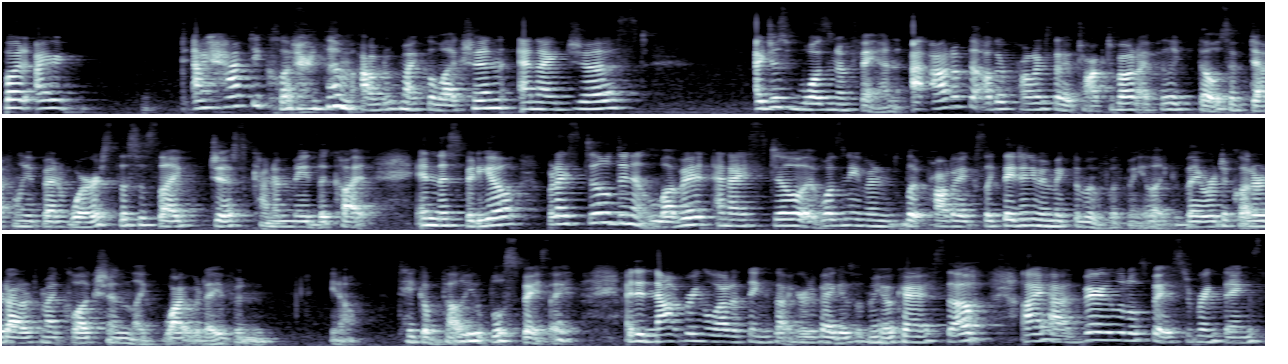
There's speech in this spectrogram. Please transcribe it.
but I, I have decluttered them out of my collection and I just, I just wasn't a fan. Out of the other products that I've talked about, I feel like those have definitely been worse. This is like just kind of made the cut in this video, but I still didn't love it and I still, it wasn't even lip products, like they didn't even make the move with me. Like they were decluttered out of my collection, like why would I even, you know, take up valuable space. I, I did not bring a lot of things out here to Vegas with me, okay? So I had very little space to bring things.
